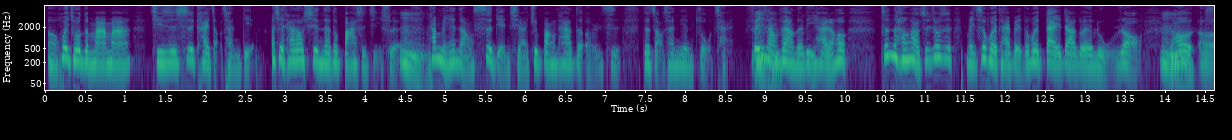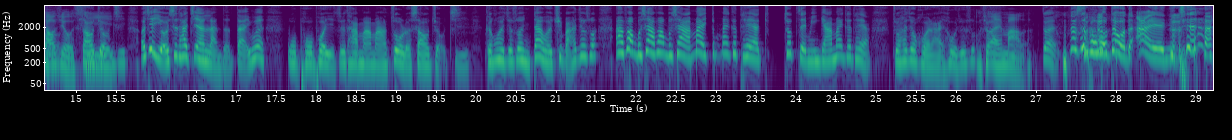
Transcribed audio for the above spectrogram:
呃慧秋的妈妈其实是开早餐店，而且她到现在都八十几岁，嗯，她每天早上四点起来去帮她的儿子的早餐店做菜。非常非常的厉害，然后真的很好吃，就是每次回台北都会带一大堆卤肉，嗯、然后呃烧酒烧酒鸡，而且有一次他竟然懒得带，因为我婆婆也就是他妈妈做了烧酒鸡，跟慧就说你带回去吧，他就说啊放不下放不下，卖个卖个腿啊，就这名给他卖个腿啊，就他就回来以后我就说我就挨骂了，对，那是婆婆对我的爱耶，你竟然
